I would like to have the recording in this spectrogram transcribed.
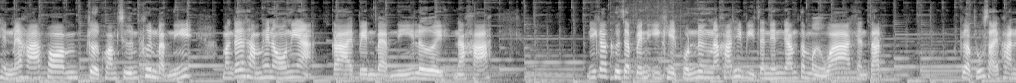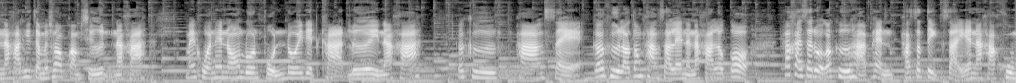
เห็นไหมคะ พอเกิดความชื้นขึ้นแบบนี้ มันก็จะทำให้น้องเนี่ยกลายเป็นแบบนี้เลยนะคะ นี่ก็คือจะเป็นอีกเหตุผลหนึ่งนะคะ ที่บีจะเน้นย้ำเสมอว่าแคนตัสเกือบทุกสายพันธุ์นะคะ ที่จะไม่ชอบความชื้นนะคะ ไม่ควรให้น้องโดนฝนโดยเด็ดขาดเลยนะคะ ก็คือพางแสก็คือเราต้องพางซาแลนนะคะ แล้วก็ถ้าใครสะดวกก็คือหาแผ่นพลาสติกใสอะนะคะ คุม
